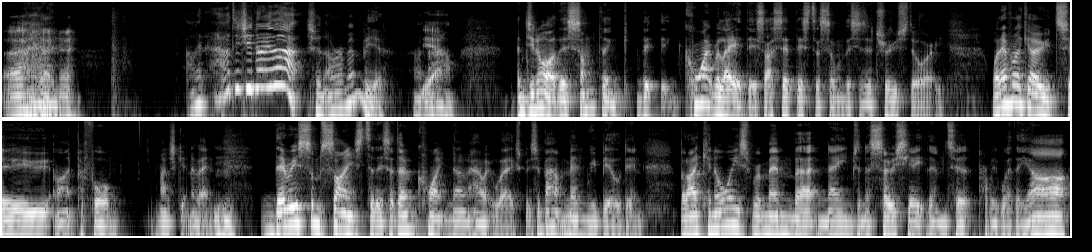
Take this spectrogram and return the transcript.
I went, I went, "How did you know that?" She went, "I remember you." I went, Yeah. "How?" And do you know what? There's something that, quite related. to This I said this to someone. This is a true story. Whenever I go to like perform, manage to get an event, mm-hmm. there is some science to this. I don't quite know how it works, but it's about memory building. But I can always remember names and associate them to probably where they are,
